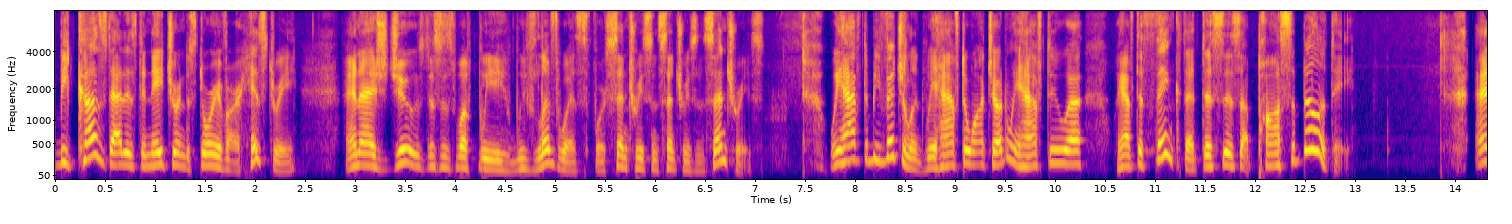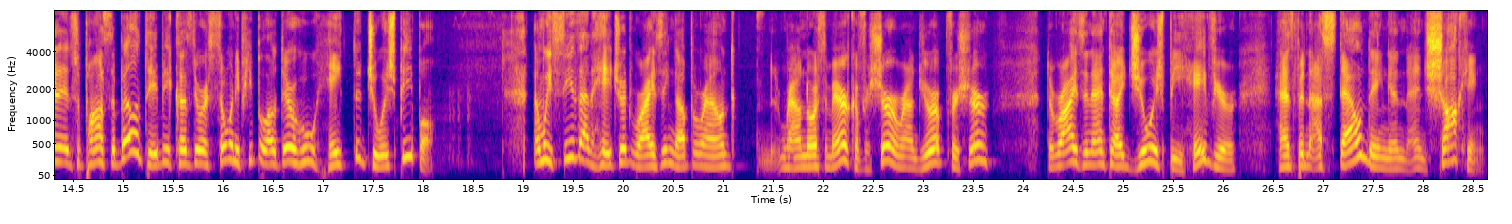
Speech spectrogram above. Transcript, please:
because that is the nature and the story of our history, and as Jews, this is what we, we've lived with for centuries and centuries and centuries, we have to be vigilant. We have to watch out, and we have to uh, we have to think that this is a possibility. And it's a possibility because there are so many people out there who hate the Jewish people. And we see that hatred rising up around around North America for sure, around Europe for sure. The rise in anti Jewish behavior has been astounding and, and shocking.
